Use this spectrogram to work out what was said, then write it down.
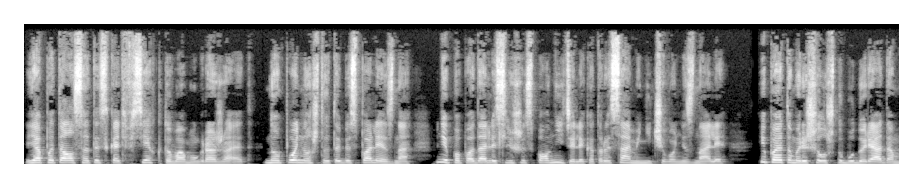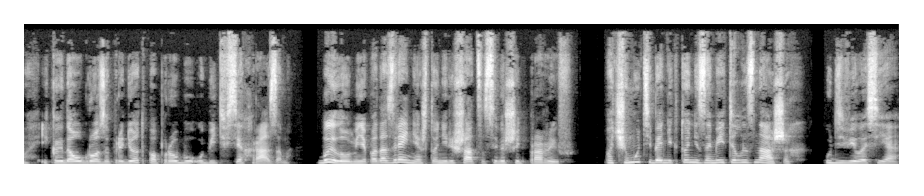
Я пытался отыскать всех, кто вам угрожает, но понял, что это бесполезно. Мне попадались лишь исполнители, которые сами ничего не знали. И поэтому решил, что буду рядом, и когда угроза придет, попробую убить всех разом. Было у меня подозрение, что они решатся совершить прорыв. «Почему тебя никто не заметил из наших?» – удивилась я.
